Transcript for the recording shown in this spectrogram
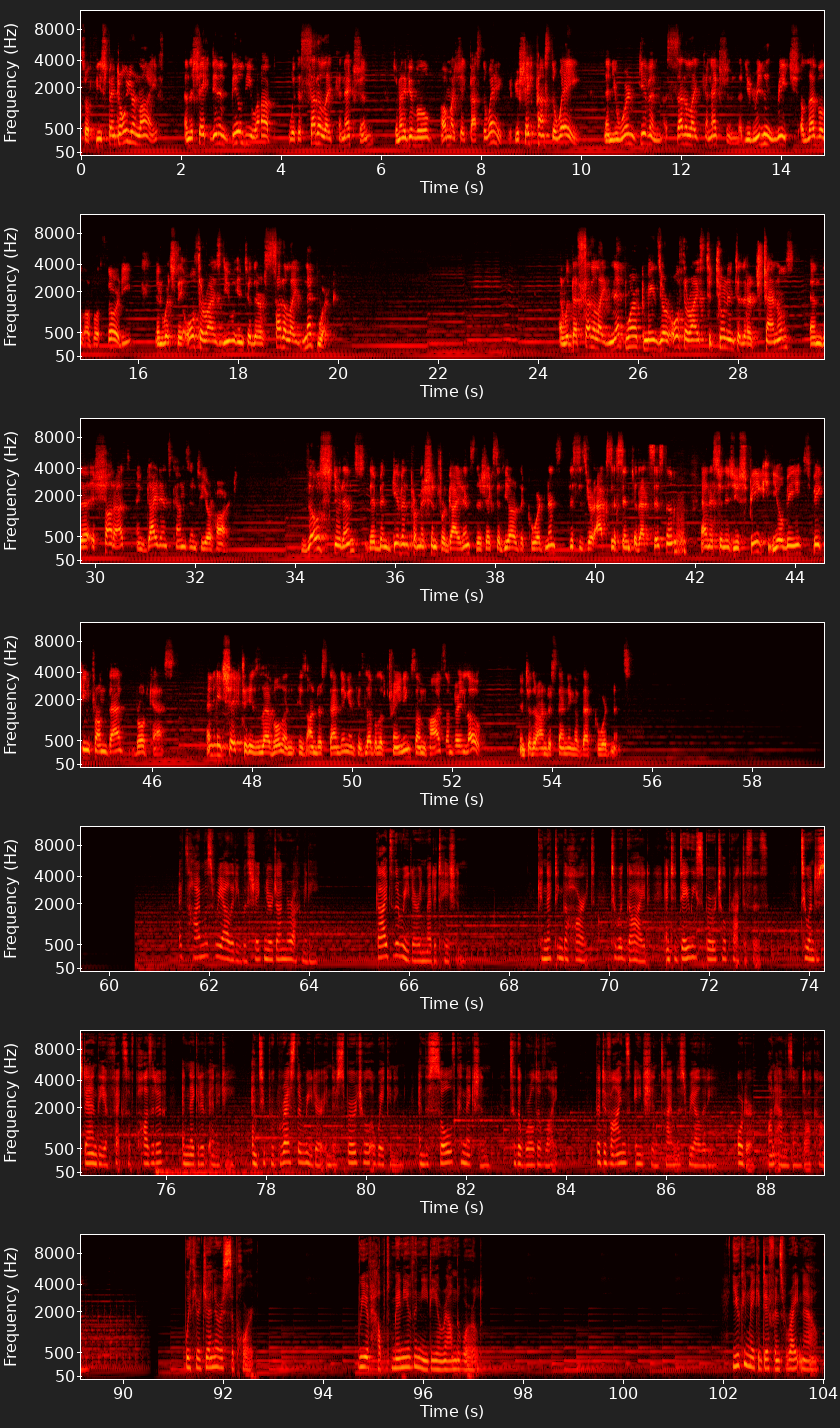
So if you spent all your life and the shaykh didn't build you up with a satellite connection, so many people, oh my shaykh passed away. If your shaykh passed away and you weren't given a satellite connection that you didn't reach a level of authority in which they authorized you into their satellite network. And with that satellite network means you're authorized to tune into their channels and the isharat and guidance comes into your heart. Those students they've been given permission for guidance, the shaykh said, here are the coordinates, this is your access into that system and as soon as you speak you'll be speaking from that broadcast. And each shaykh to his level and his understanding and his level of training, some high, some very low into their understanding of that coordinates. A Timeless Reality with Sheikh Nurjan Mirahmadi guides the reader in meditation, connecting the heart to a guide and to daily spiritual practices to understand the effects of positive and negative energy and to progress the reader in their spiritual awakening and the soul's connection to the world of light. The Divine's Ancient Timeless Reality. Order on Amazon.com. With your generous support, we have helped many of the needy around the world. You can make a difference right now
